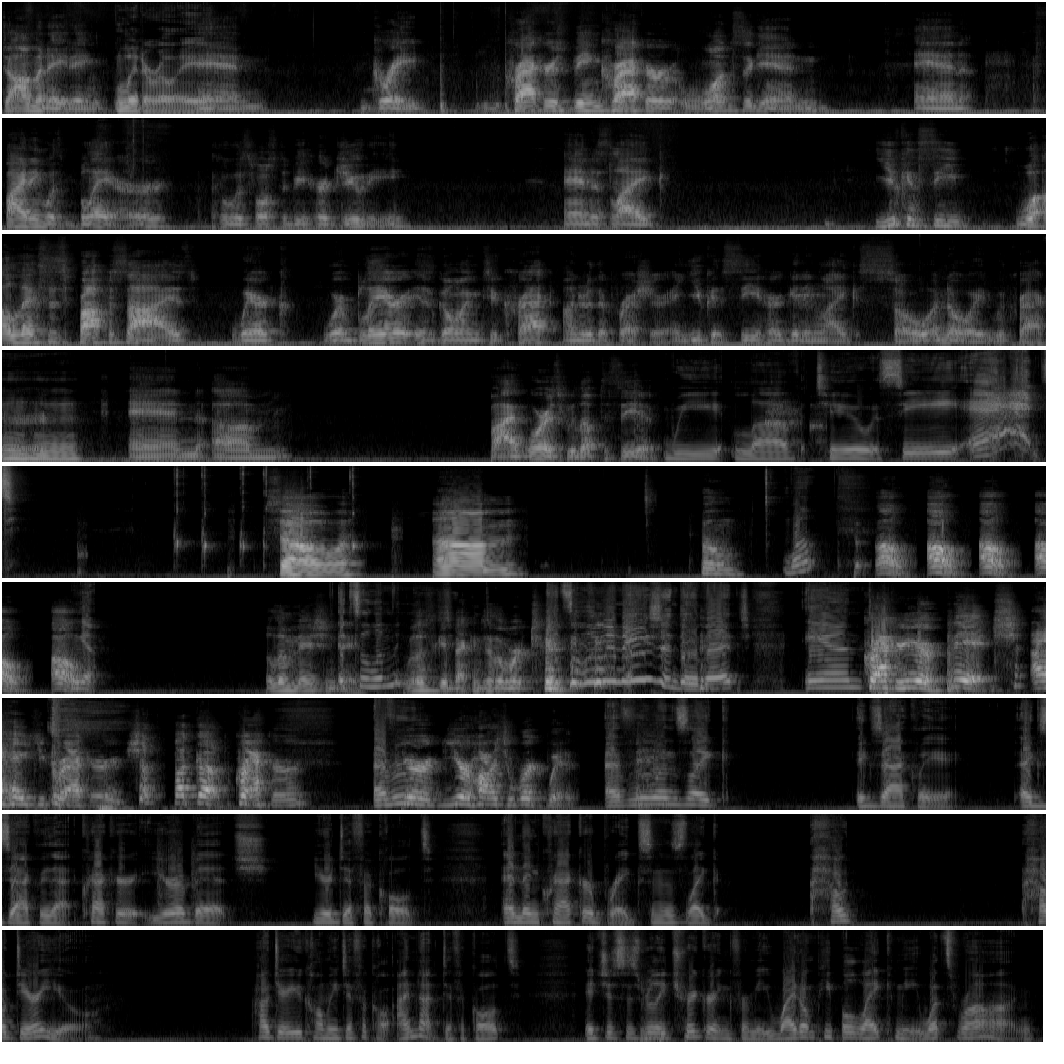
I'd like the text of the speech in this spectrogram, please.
dominating Literally. and great. Crackers being Cracker once again, and fighting with Blair, who was supposed to be her Judy. And it's like, you can see what Alexis prophesized, where where Blair is going to crack under the pressure, and you could see her getting like so annoyed with Cracker. hmm And um, five words, we love to see it. We love to see it. So, um, boom. Well, Oh, oh, oh, oh, oh. Yeah. Elimination day. it's elimination. Well, let's get back into the work. It's elimination day, bitch. And Cracker, you're a bitch. I hate you, Cracker. Shut the fuck up, Cracker. everyone, You're you're hard to work with. everyone's like, exactly, exactly that. Cracker, you're a bitch. You're difficult. And then Cracker breaks and is like, how, how dare you? How dare you call me difficult? I'm not difficult. It just is really mm-hmm. triggering for me. Why don't people like me? What's wrong?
